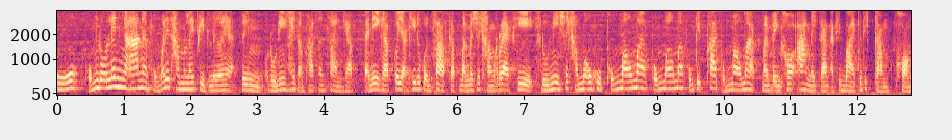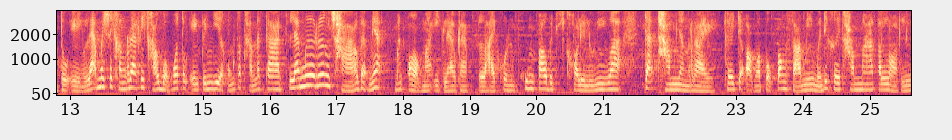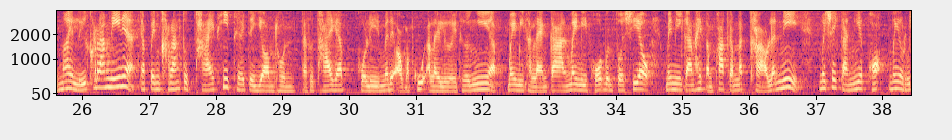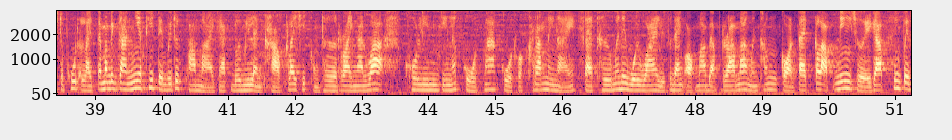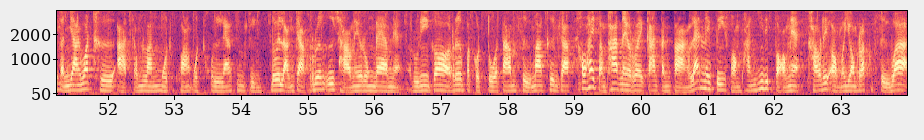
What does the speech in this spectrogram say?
ผมโดนเล่นงานนะผมไม่ได้ทำอะไรผิดเลยอะซึ่งรูนี่ให้สัมภาษณ์สั้นๆครับแต่นี่ครับก็อย่างที่ทุกคนทราบครับมันไม่ใช่ครั้งแรกที่รูนี่ใช้คำว่าโอ้โหผมเมามาก ผมเมามาก ผมผิดพลาดผมเมามาก มันเป็นข้ออ้างในการอธิบายพฤติกรรมของตัวเอง และไม่ใช่ครั้งแรกที่เขาบอกว่าตัวเองเป็นเหยื่อของสถานการณ์ และเมื่อเรื่องเฉาแบบเนี้ยมันออกมาอีกแล้วครับ หลายคนพุ่งเป้าไปที่คอริลูนี่ว่าจะทำอย่างไร เธอจะออกมาปกป้องสามีเหมือนที่เคยทำมาตลอดหรือไม่ หรือครั้งนี้เนี่ยจะเป็นครั้งสุดท้ายที่เธอจะยอมทนแต่สุดท้ายครับ โคลีนไม่ได้ออกมาพูดอะไรเลย เธอเงียบ ไม่มีแถลงการ ไม่มีโพสต์บนโซเชียล ไม่มีการให้สัมภาษณ์กับนักข่าว และนี่ไม่ใช่การเงียบเพราะไม่รู้จะพูดอะไร แต่มันเป็นการเงียบที่เต็มไปด้วยความหมายครับ โดยมีแหล่งข่าวใกล้ชิดของเธอรายงานว่าโคลีนจริงๆ แล้วโกรธมากโกรธกว่าครั้งไหนๆ แต่เธอไม่ได้โวยวายหรือแสดงออกมาแบบดราม่าเหมือนครั้งก่อน แต่กลับนิ่งเฉยครับ ซึ่งเป็นสัญญาณว่าเธออาจกำลังหมดความอดทนแล้วจริง ๆ โดยหลังจากเรื่องอื้อฉาวในโรงแรมเนี่ย รูนี่ก็เริ่มปรากฏตัวตามสื่อมากขึ้นครับ เขาให้สัมภาษณ์ในรายการต่างๆ และในปี 2022 เนี่ยเขาได้ออกมายอมรับกับสื่อว่า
